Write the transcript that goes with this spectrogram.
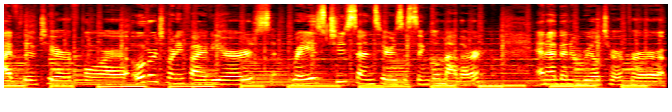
I've lived here for over 25 years, raised two sons here as a single mother, and I've been a realtor for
